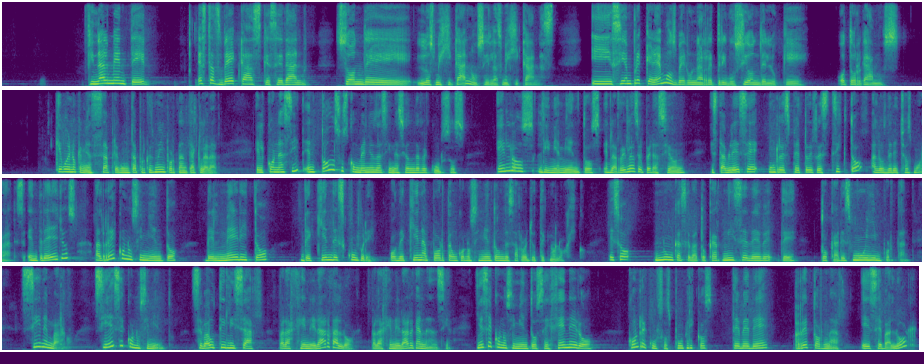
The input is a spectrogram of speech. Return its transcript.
finalmente, estas becas que se dan son de los mexicanos y las mexicanas. Y siempre queremos ver una retribución de lo que otorgamos. Qué bueno que me haces esa pregunta porque es muy importante aclarar. El CONACIT en todos sus convenios de asignación de recursos, en los lineamientos, en las reglas de operación, establece un respeto irrestricto a los derechos morales, entre ellos al reconocimiento del mérito de quien descubre o de quien aporta un conocimiento a un desarrollo tecnológico. Eso nunca se va a tocar ni se debe de tocar, es muy importante. Sin embargo, si ese conocimiento se va a utilizar para generar valor, para generar ganancia, y ese conocimiento se generó con recursos públicos, debe de retornar ese valor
